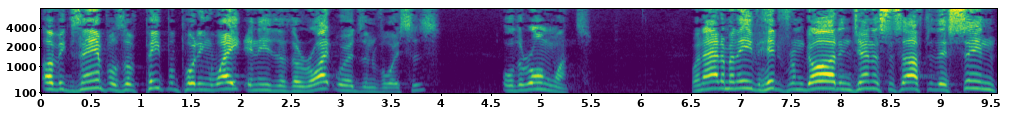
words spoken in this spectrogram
of examples of people putting weight in either the right words and voices or the wrong ones. When Adam and Eve hid from God in Genesis after their sin,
